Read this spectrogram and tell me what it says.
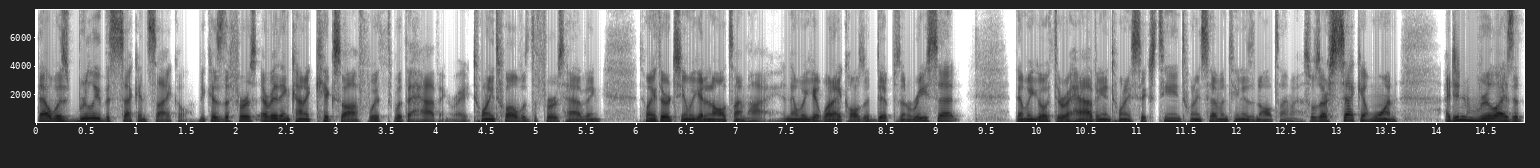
That was really the second cycle because the first everything kind of kicks off with with the halving, right? 2012 was the first halving. 2013 we get an all time high, and then we get what I call as a dip and a reset. Then we go through a halving in 2016. 2017 is an all time high. So it was our second one. I didn't realize that.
